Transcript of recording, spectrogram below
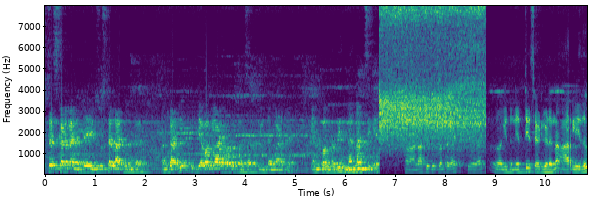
ಸ್ಟ್ರೆಸ್ ಕಡಿಮೆ ಆಗುತ್ತೆ ಈಗ ಸುಸ್ತೆಲ್ಲ ಹಂಗಾಗಿ ಇದು ಯಾವಾಗಲೂ ಯಾವಾಗ ಒಂದ್ಸಲ ಇಂತ ಮಾಡಿದ್ರೆ ಹೆಲ್ಪ್ ಆಗ್ತದೆ ಇದು ನನ್ನ ಅನಿಸಿಕೆ. ಲಾಸ್ಟ್ ಇದು ಬಂತು ಗಾಯ್ಸ್ ಇವಾಗ ಇದನ್ನ ಎತ್ತಿ ಸೈಡ್ ಆರ್ಲಿ ಇದು.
